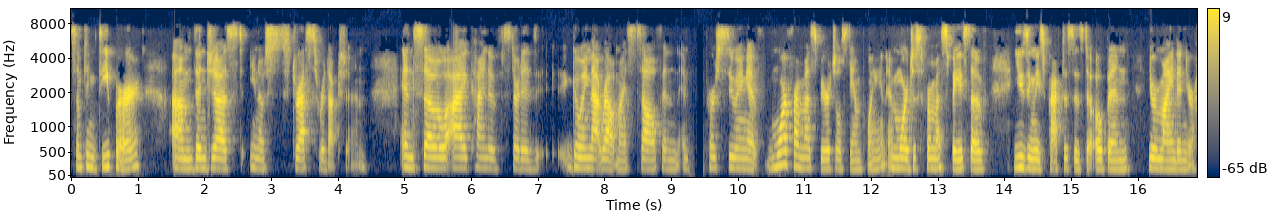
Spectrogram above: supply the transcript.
something deeper um, than just you know stress reduction and so i kind of started going that route myself and, and pursuing it more from a spiritual standpoint and more just from a space of using these practices to open your mind and your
